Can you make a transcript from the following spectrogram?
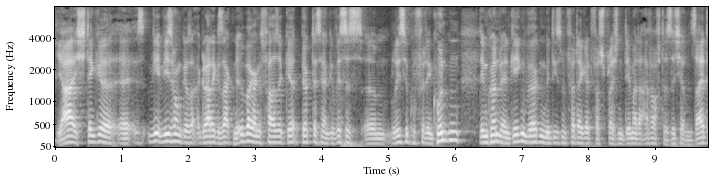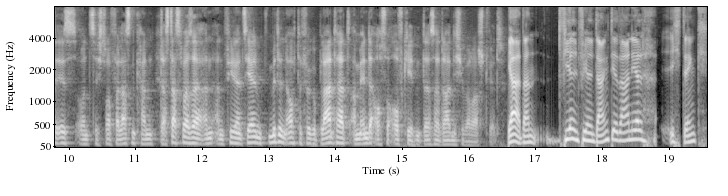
Ja, ich denke, äh, wie, schon gerade gesagt, in der Übergangsphase birgt das ja ein gewisses ähm, Risiko für den Kunden. Dem können wir entgegenwirken mit diesem Fördergeldversprechen, indem er da einfach auf der sicheren Seite ist und sich darauf verlassen kann, dass das, was er an, an finanziellen Mitteln auch dafür geplant hat, am Ende auch so aufgeht und dass er da nicht überrascht wird. Ja, dann vielen, vielen Dank dir, Daniel. Ich denke,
